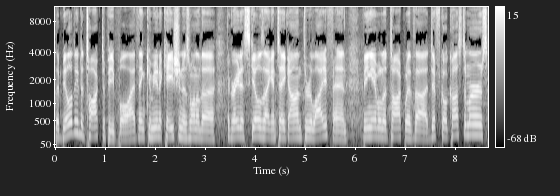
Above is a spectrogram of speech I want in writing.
The ability to talk to people. I think communication is one of the, the greatest skills I can take on through life, and being able to talk with uh, difficult customers,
